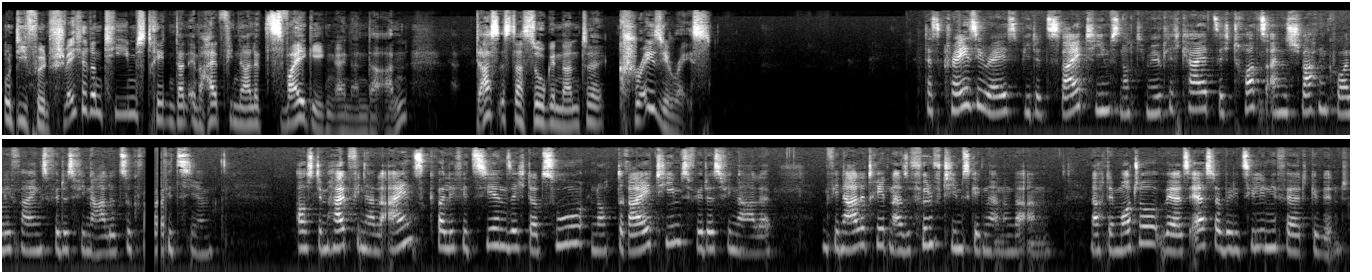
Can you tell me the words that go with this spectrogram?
und die fünf schwächeren Teams treten dann im Halbfinale 2 gegeneinander an. Das ist das sogenannte Crazy Race. Das Crazy Race bietet zwei Teams noch die Möglichkeit, sich trotz eines schwachen Qualifyings für das Finale zu qualifizieren. Aus dem Halbfinale 1 qualifizieren sich dazu noch drei Teams für das Finale. Im Finale treten also fünf Teams gegeneinander an. Nach dem Motto, wer als erster über die Ziellinie fährt, gewinnt.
